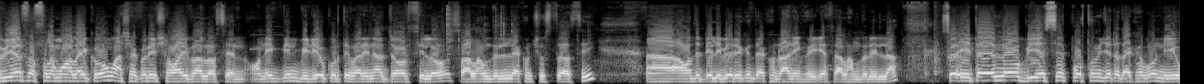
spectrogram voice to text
ভিউয়ার্স আসসালামু আলাইকুম। আশা করি সবাই ভালো আছেন। অনেকদিন ভিডিও করতে পারি না জ্বর ছিল সো আলহামদুলিল্লাহ এখন সুস্থ আছি। আমাদের ডেলিভারি কিন্তু এখন রানিং হয়ে গেছে আলহামদুলিল্লাহ। সো এটা হলো বিএস এর প্রথমে যেটা দেখাবো নিউ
